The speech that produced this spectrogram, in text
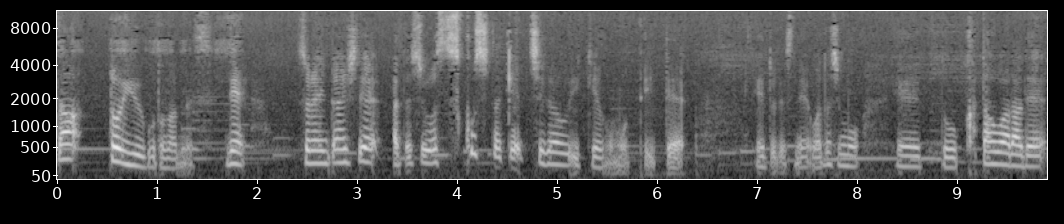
たということなんです。でそれに対して私は少しだけ違う意見を持っていてえっ、とですね私もえっ、と傍らで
